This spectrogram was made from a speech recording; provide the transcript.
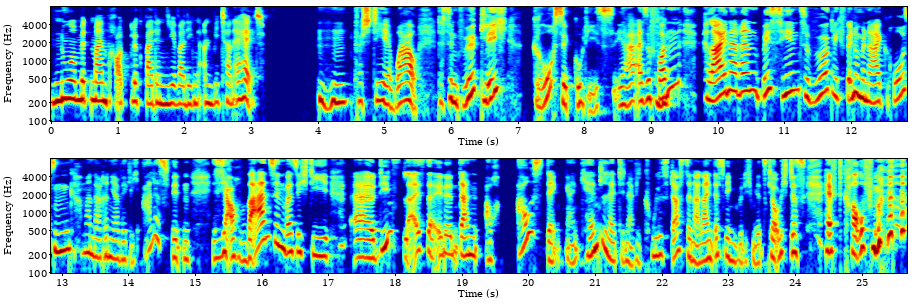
nur mit meinem Brautglück bei den jeweiligen Anbietern erhält. Mhm, verstehe. Wow, das sind wirklich große Goodies, ja, also von mhm. kleineren bis hin zu wirklich phänomenal großen kann man darin ja wirklich alles finden. Es ist ja auch Wahnsinn, was sich die äh, DienstleisterInnen dann auch ausdenken. Ein Candlelight-Dinner, wie cool ist das denn? Allein deswegen würde ich mir jetzt, glaube ich, das Heft kaufen.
